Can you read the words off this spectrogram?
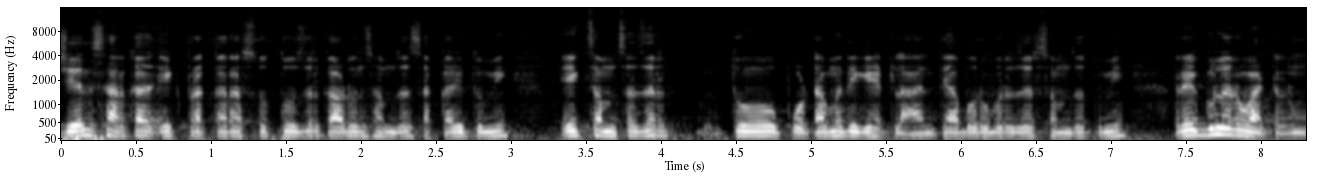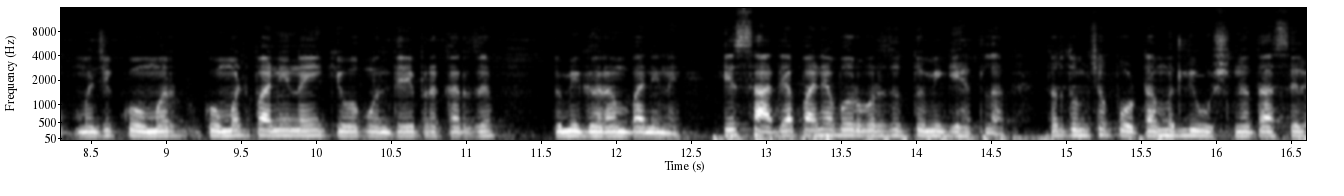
जेलसारखा एक प्रकार असतो तो जर काढून समजा सकाळी तुम्ही एक चमचा जर तो पोटामध्ये घेतला आणि त्याबरोबर जर समजा तुम्ही रेग्युलर वॉटर म्हणजे कोमर कोमट पाणी नाही किंवा कोणत्याही प्रकारचं तुम्ही गरम पाणी नाही. हे साध्या पाण्याबरोबर जर तुम्ही घेतला तर तुमच्या पोटामधली उष्णता असेल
